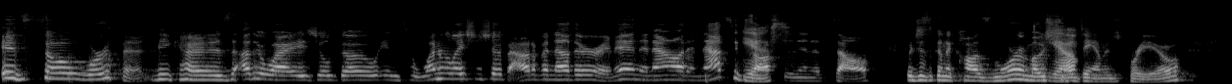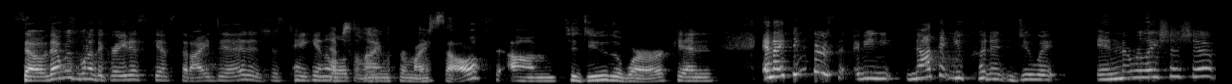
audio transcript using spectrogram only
it's so worth it because otherwise you'll go into one relationship out of another and in and out and that's Yes. exhausting in itself which is going to cause more emotional Yep. damage for you so that was one of the greatest gifts that i did is just taking a little time for myself um, to do the work. And and i think there's i mean not that you couldn't do it in a relationship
